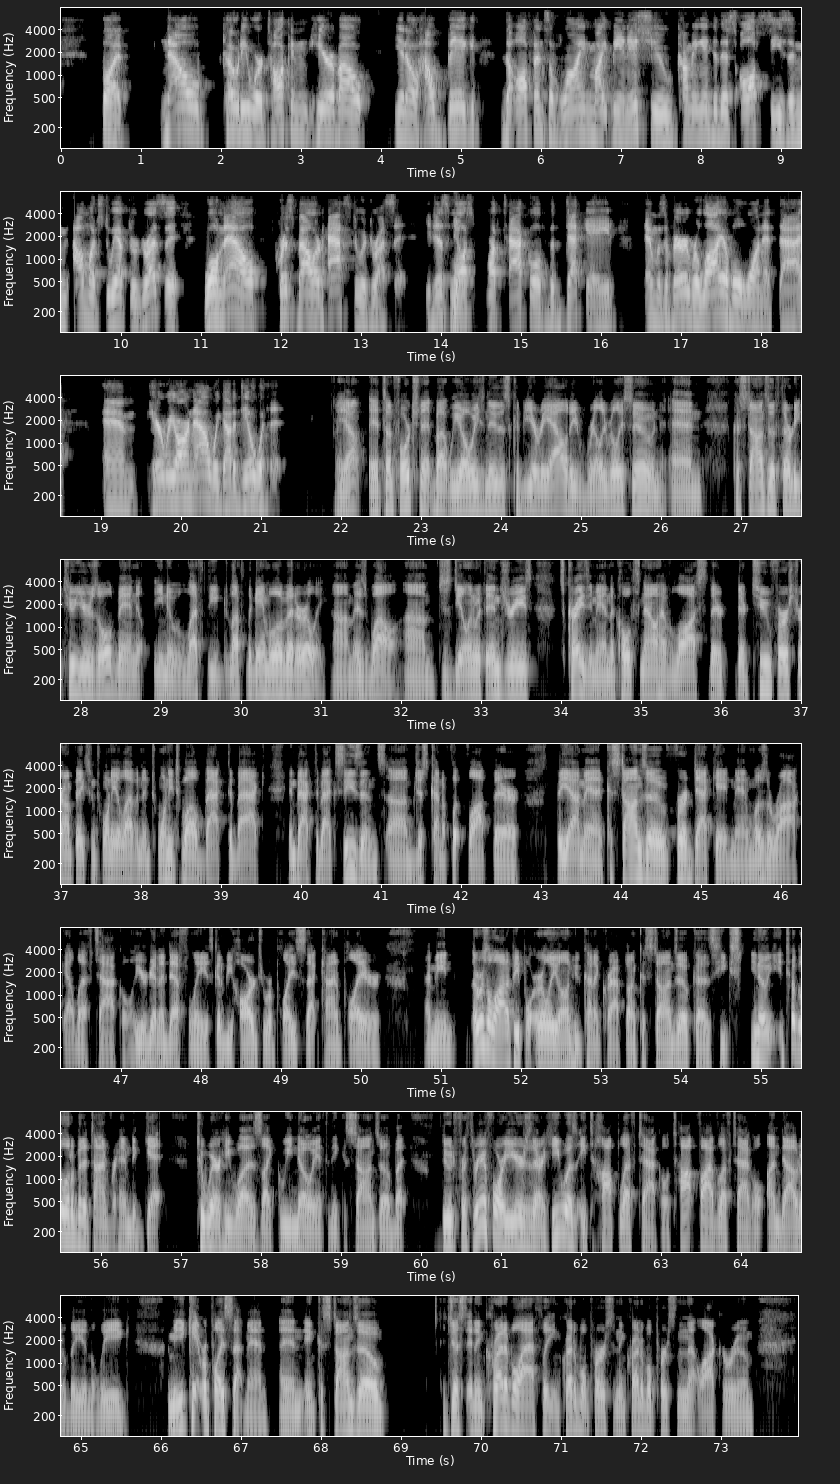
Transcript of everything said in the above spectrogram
But now, Cody, we're talking here about, you know, how big the offensive line might be an issue coming into this offseason. How much do we have to address it? Well, now Chris Ballard has to address it. You just yep. lost left tackle of the decade and was a very reliable one at that. And here we are now. We got to deal with it. Yeah, it's unfortunate, but we always knew this could be a reality really, really soon. And Castonzo, 32 years old, man, you know, left the left the game a little bit early um, as well. Um, just dealing with injuries. It's crazy, man. The Colts now have lost their their two first round picks in 2011 and 2012 back to back in back to back seasons. Um, just kind of flip flop there. But yeah, man, Castonzo for a decade, man, was a rock at left tackle. You're gonna definitely it's gonna be hard to replace that kind of player. I mean, there was a lot of people early on who kind of crapped on Castonzo because he, you know, it took a little bit of time for him to get to where he was. Like we know Anthony Castonzo, but dude, for three or four years there, he was a top left tackle, top five left tackle, undoubtedly in the league. I mean, you can't replace that man. And and Castonzo, just an incredible athlete, incredible person, incredible person in that locker room.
